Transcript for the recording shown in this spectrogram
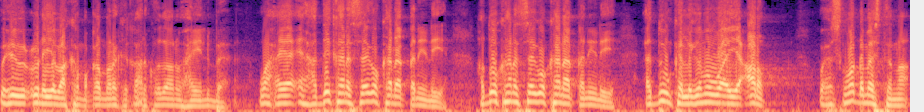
wixii uu cunaya baa ka maqan mararka qaarkood aanu hayninba waxaya in haddii kana seego kana qaninaya hadduu kana seego kana qaninaya adduunka lagama waaye carab. Wax iskuma dhammaystirna.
